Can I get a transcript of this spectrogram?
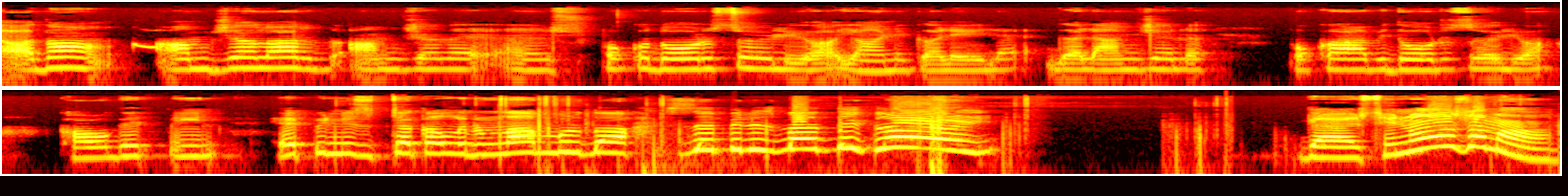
adam amcalar amca ve e, şu Poco doğru söylüyor yani Gale ile Gale amcalı Poco abi doğru söylüyor. Kavga etmeyin. Hepinizi tek alırım lan burada. Siz hepiniz ben tekrar. Gelsene o zaman.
